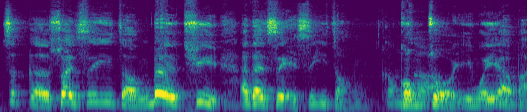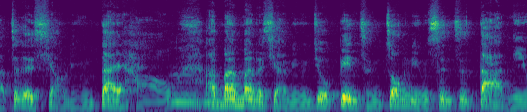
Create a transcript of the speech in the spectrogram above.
这个算是一种乐趣啊，但是也是一种。工作，工作，因为要把这个小牛带好，嗯、啊，慢慢的小牛就变成中牛，甚至大牛。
